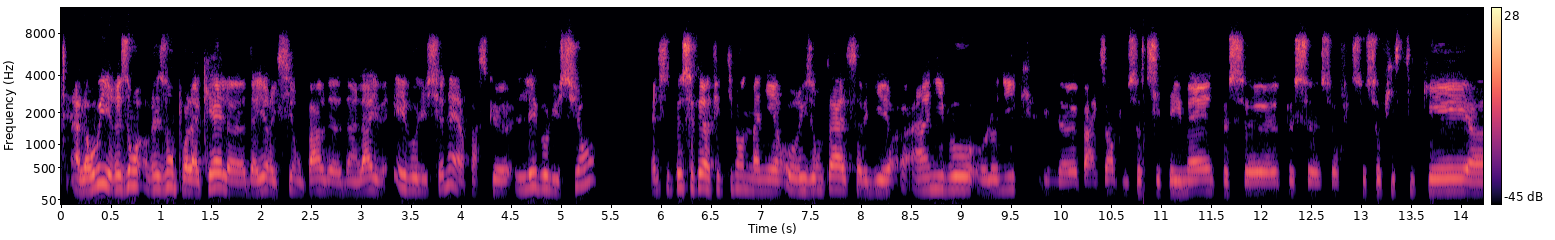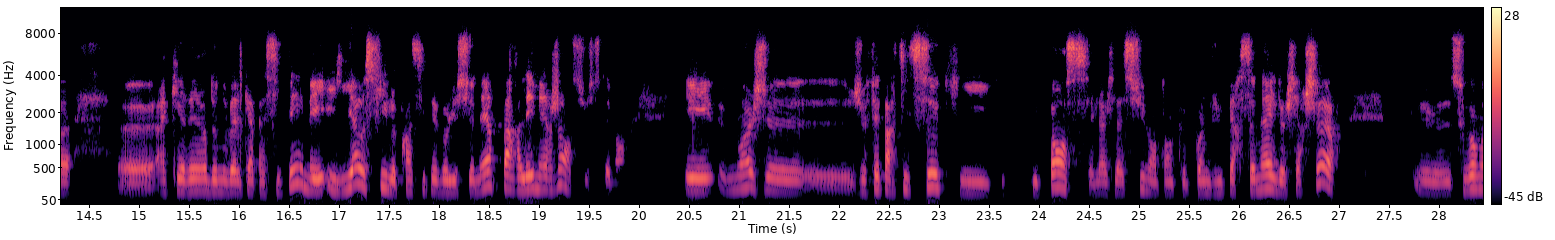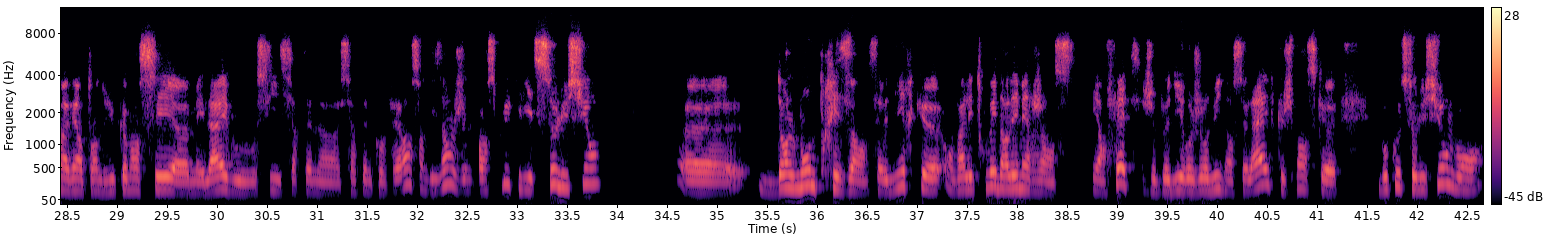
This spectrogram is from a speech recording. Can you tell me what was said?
Alors oui, raison, raison pour laquelle, euh, d'ailleurs ici on parle d'un live évolutionnaire, parce que l'évolution, elle peut se faire effectivement de manière horizontale, ça veut dire à un niveau holonique, une, par exemple une société humaine peut se, sophistiquer, euh, euh, acquérir de nouvelles capacités, mais il y a aussi le principe évolutionnaire par l'émergence justement. Et moi, je, fais partie de ceux qui, pensent, et là je l'assume en tant que point de vue personnel de chercheur, euh, souvent, vous m'avez entendu commencer euh, mes lives ou aussi certaines, euh, certaines conférences en disant je ne pense plus qu'il y ait de solutions dans le monde présent. Ça veut dire qu'on va les trouver dans l'émergence. Et en fait, je peux dire aujourd'hui dans ce live que je pense que beaucoup de solutions vont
